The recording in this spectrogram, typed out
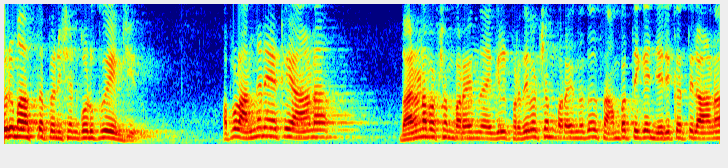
ഒരു മാസത്തെ പെൻഷൻ കൊടുക്കുകയും ചെയ്തു. അപ്പോൾ അങ്ങനെയൊക്കെയാണ് ഭരണപക്ഷം പറയുന്നതെങ്കിൽ പ്രതിപക്ഷം പറയുന്നത് സാമ്പത്തിക ഞെരുക്കത്തിലാണ്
